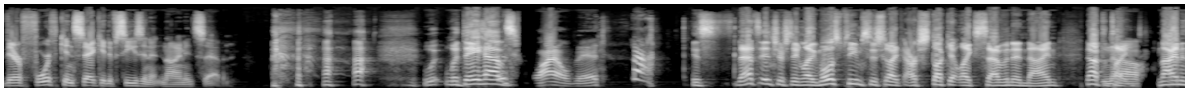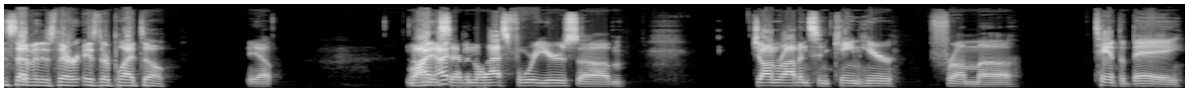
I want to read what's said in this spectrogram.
their fourth consecutive season at nine and seven. would would they have? That's wild, man. Is that's interesting? Like most teams just like are stuck at like seven and nine. Not the No. Titans. Nine and seven is their is their plateau. Yep. Well, Nine I- and seven the last four years. Um, Jon Robinson came here from uh, Tampa Bay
